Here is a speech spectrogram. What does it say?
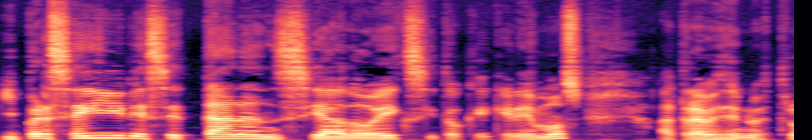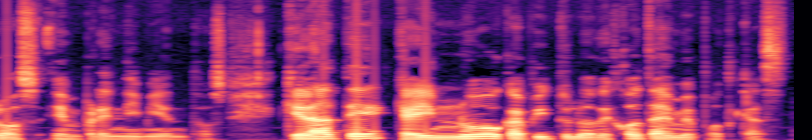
y perseguir ese tan ansiado éxito que queremos a través de nuestros emprendimientos. Quédate que hay un nuevo capítulo de JM Podcast.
